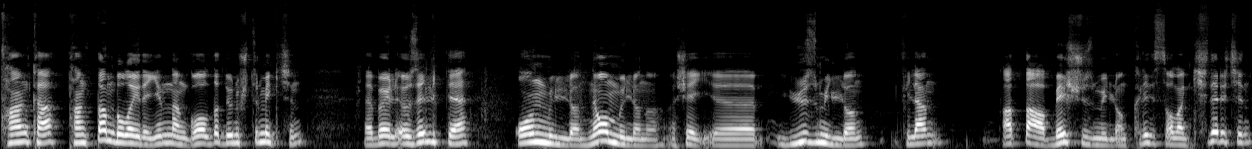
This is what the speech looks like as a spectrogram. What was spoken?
tanka, tanktan dolayı da yeniden golda dönüştürmek için e, böyle özellikle 10 milyon, ne 10 milyonu şey e, 100 milyon filan hatta 500 milyon kredisi olan kişiler için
